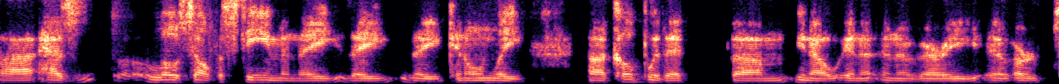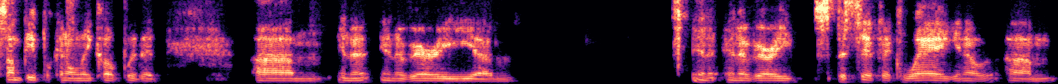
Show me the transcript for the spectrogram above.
uh, has low self esteem and they they they can only uh, cope with it um, you know in a in a very or some people can only cope with it um, in a in a very um, in a, in a very specific way, you know, um,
